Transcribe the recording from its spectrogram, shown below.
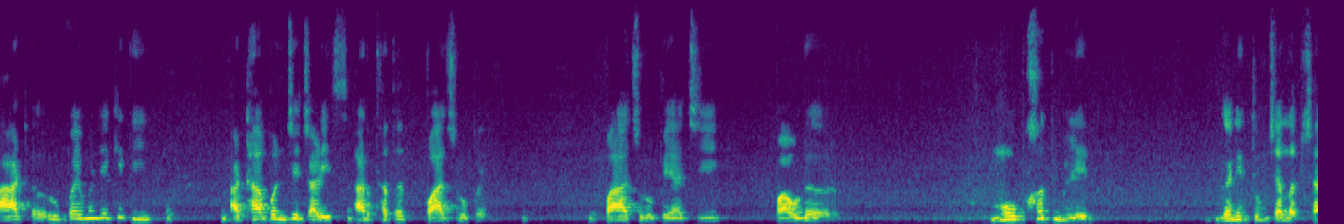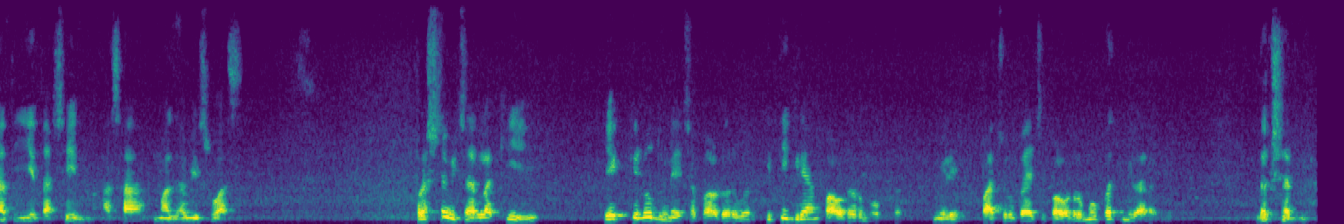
आठ रुपये म्हणजे किती? अठरा पंचेचाळीस अर्थातच पाच रुपये. पाच रुपयाची पावडर मोफत मिळेल. गणित तुमच्या लक्षात येत असेल असा माझा विश्वास. प्रश्न विचारला की एक किलो धुण्याच्या पावडरवर किती ग्रॅम पावडर मोफत मिळेल? पाच रुपयाची पावडर मोफत मिळाली लक्षात घ्या.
